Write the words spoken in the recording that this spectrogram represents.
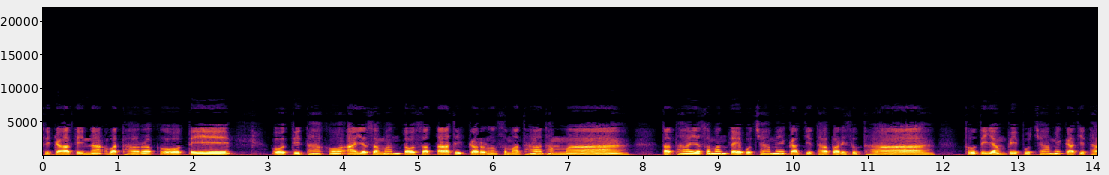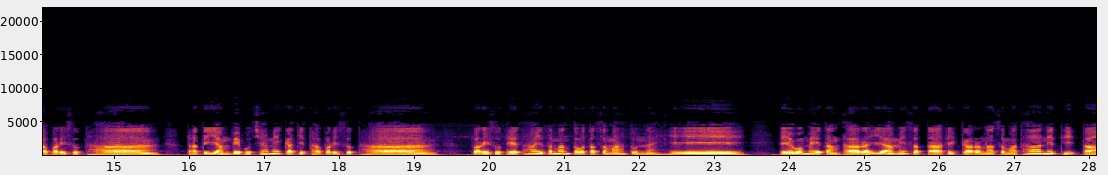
สิกาติณวัตถารโกติ อุททิฏฐาโข อายัสมันโตสัตตาธิกรณสมถาธัมมา ตัตถายัสมันเตปุจฉามิ กัจจิตถะ ปริสุทธาทุติยัมปิ ปุจฉามิ กัจจิตถะ ปริสุทธาตติยัมปิ ปุจฉามิ กัจจิตถะ ปริสุทธา ปริสุทเธตถายัสมันโตตัสมาตุณหี เอวเมตัง ธารยามิ สัตตาธิกรณสมถานิฏฐิตา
